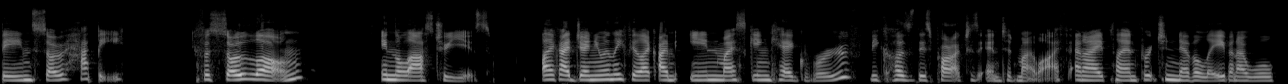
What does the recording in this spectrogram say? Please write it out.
been so happy for so long in the last two years. Like, I genuinely feel like I'm in my skincare groove because this product has entered my life, and I plan for it to never leave. And I will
